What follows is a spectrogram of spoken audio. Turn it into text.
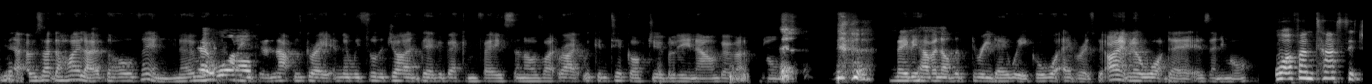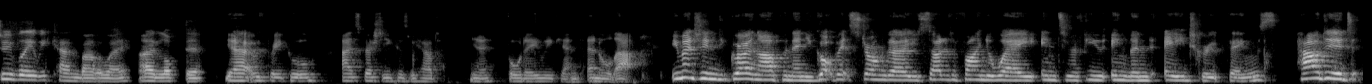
Yeah, it was like the highlight of the whole thing, you know. We It was. Paddington, that was great. And then we saw the giant David Beckham face, and I was like, right, we can tick off Jubilee now and go back to normal. Maybe have another three day week or whatever it's been. I don't know what day it is anymore. what a fantastic Jubilee weekend, by the way. I loved it. Yeah, it was pretty cool, especially because we had, you know, four day weekend and all that. You mentioned growing up and then you got a bit stronger. You started to find a way into a few England age group things. How did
